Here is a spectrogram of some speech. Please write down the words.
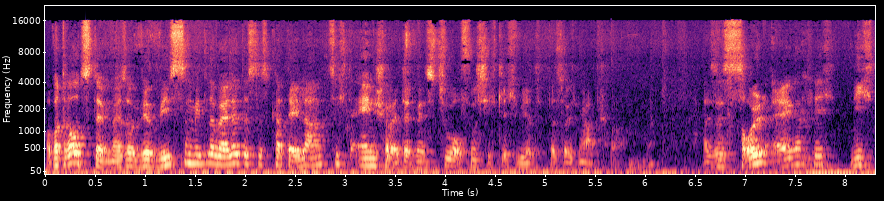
Aber trotzdem, also wir wissen mittlerweile, dass das Kartellamt sich einschaltet, wenn es zu offensichtlich wird bei solchen Absprachen. Also es soll eigentlich nicht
